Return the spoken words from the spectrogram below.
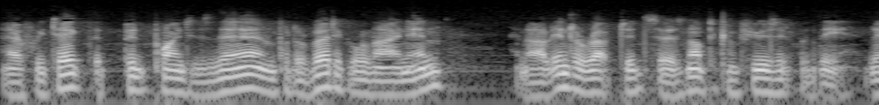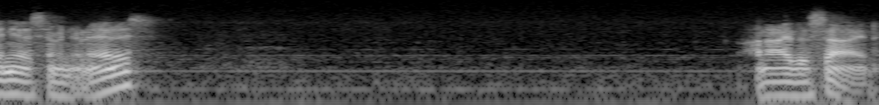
Now, if we take the midpoint is there and put a vertical line in, and I'll interrupt it so as not to confuse it with the linea semilunaris, on either side.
